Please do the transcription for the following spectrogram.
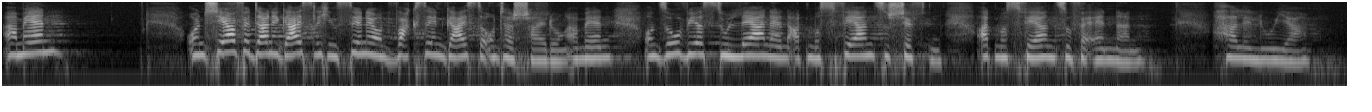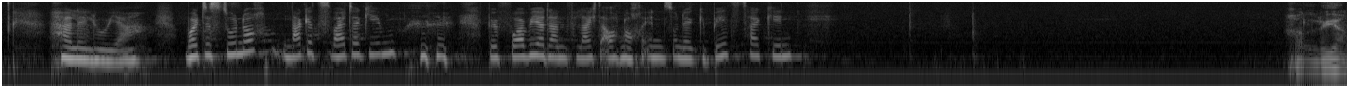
Amen und schärfe deine geistlichen Sinne und wachse in Geisterunterscheidung. Amen. Und so wirst du lernen, Atmosphären zu shiften, Atmosphären zu verändern. Halleluja. Halleluja. Wolltest du noch Nuggets weitergeben, bevor wir dann vielleicht auch noch in so eine Gebetszeit gehen? Halleluja.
